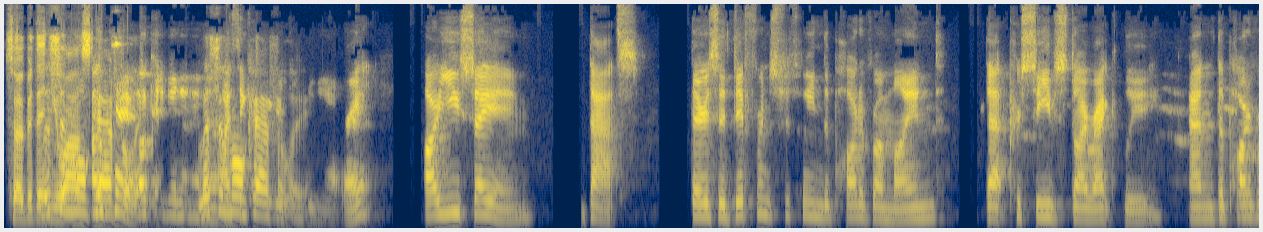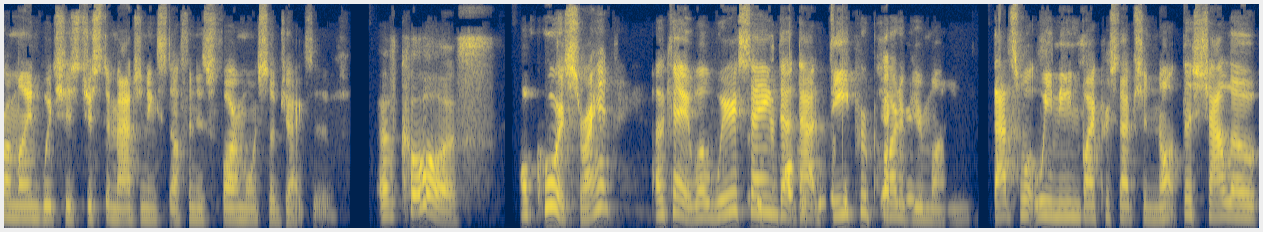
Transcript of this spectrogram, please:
So, but then Listen you more ask. carefully. Okay, okay, no, no, no, no. Listen I more think I know what you're carefully. getting right? Are you saying that there's a difference between the part of our mind that perceives directly and the part of our mind which is just imagining stuff and is far more subjective? Of course. Of course, right? Okay, well, we're saying that that deeper part of your mind, that's what we mean by perception, not the shallow,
